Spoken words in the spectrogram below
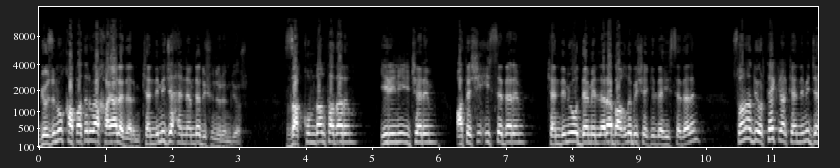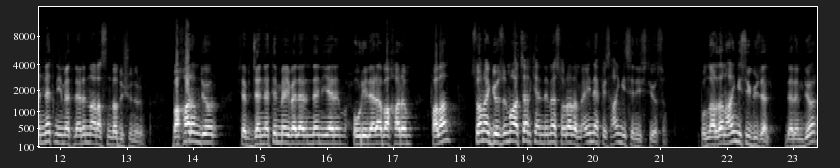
gözümü kapatır ve hayal ederim, kendimi cehennemde düşünürüm diyor. Zakkumdan tadarım, irini içerim, ateşi hissederim, kendimi o demirlere bağlı bir şekilde hissederim. Sonra diyor tekrar kendimi cennet nimetlerinin arasında düşünürüm. Bakarım diyor işte cennetin meyvelerinden yerim, hurilere bakarım falan. Sonra gözümü açar kendime sorarım ey nefis hangisini istiyorsun? Bunlardan hangisi güzel derim diyor.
